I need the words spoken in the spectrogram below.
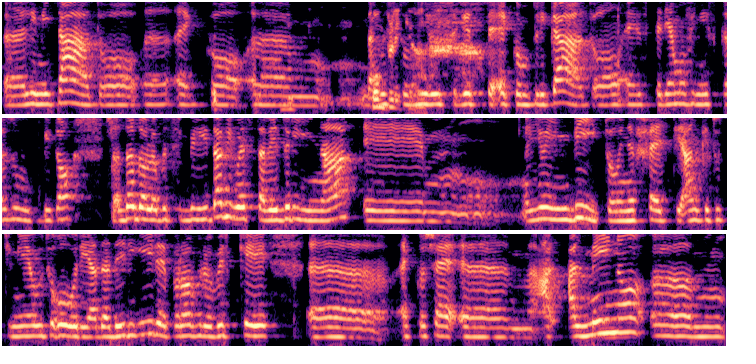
eh, limitato, eh, ecco, ehm, da questo virus che è complicato e speriamo finisca subito, ci ha dato la possibilità di questa vetrina e, io invito in effetti anche tutti i miei autori ad aderire proprio perché eh, ecco, cioè, ehm, a, almeno ehm,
